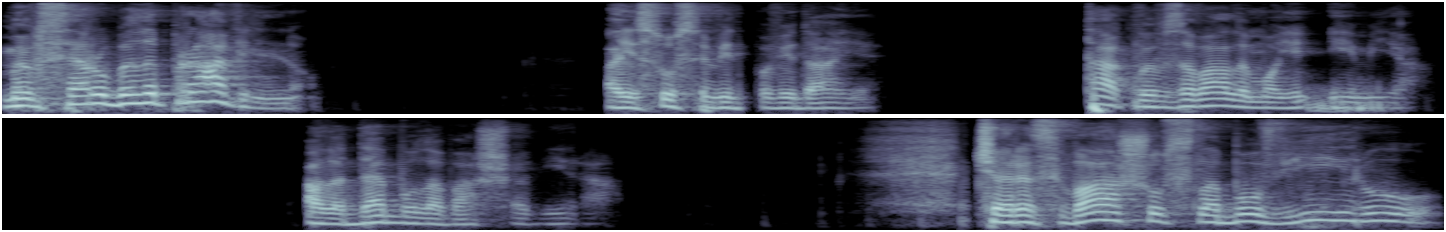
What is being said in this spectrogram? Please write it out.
Ми все робили правильно. А Ісус їм відповідає: так, ви взивали моє ім'я. Але де була ваша віра? Через вашу слабу віру.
